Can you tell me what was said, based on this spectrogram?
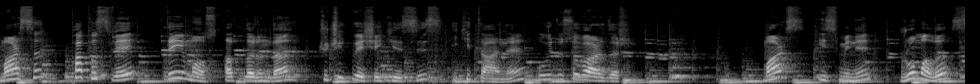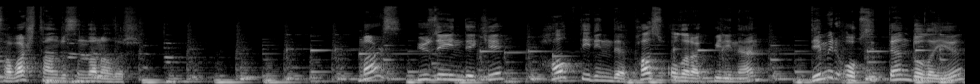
Mars'ın Papus ve Deimos adlarında küçük ve şekilsiz iki tane uydusu vardır. Mars ismini Romalı savaş tanrısından alır. Mars yüzeyindeki halk dilinde pas olarak bilinen demir oksitten dolayı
